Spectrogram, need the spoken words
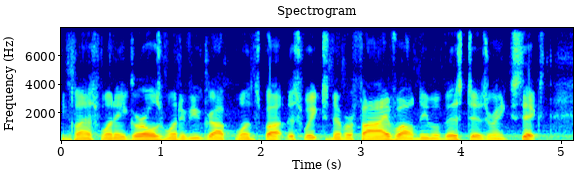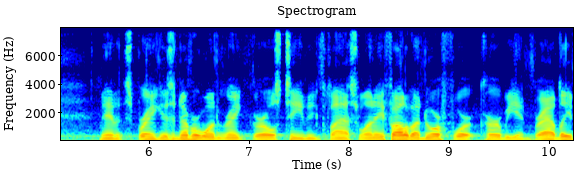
In Class 1A girls, Wonderview dropped one spot this week to number five, while Nemo Vista is ranked sixth. Mammoth Spring is the number one ranked girls team in Class 1A, followed by Norfork, Kirby, and Bradley.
